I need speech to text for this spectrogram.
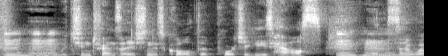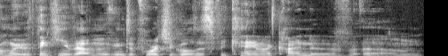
uh, mm-hmm. uh, which in translation is called the Portuguese House. Mm-hmm. And so when we were thinking about moving to Portugal, this became a kind of um,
